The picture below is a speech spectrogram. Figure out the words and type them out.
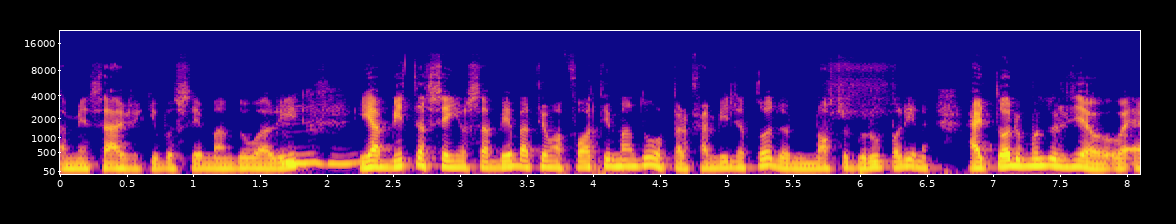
a mensagem que você mandou ali. Uhum. E a Bita, sem eu saber, bateu uma foto e mandou para a família toda, no nosso grupo ali, né? Aí todo mundo dizia, "O- é,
